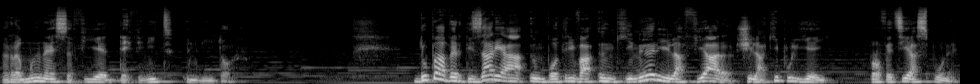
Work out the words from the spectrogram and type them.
rămâne să fie definit în viitor. După avertizarea împotriva închinării la fiară și la chipul ei, profeția spune:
